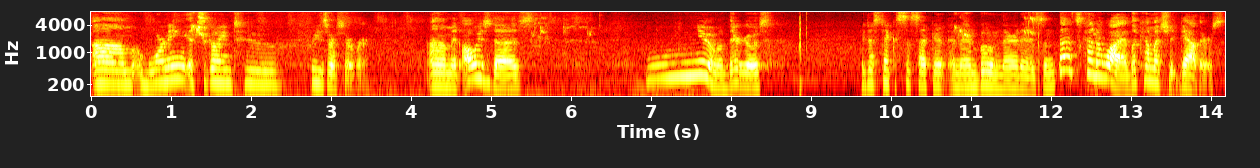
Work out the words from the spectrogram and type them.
Um, warning, it's going to freeze our server. Um, it always does. No, there it goes. It just takes a second, and then boom, there it is. And that's kind of why. Look how much it gathers.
